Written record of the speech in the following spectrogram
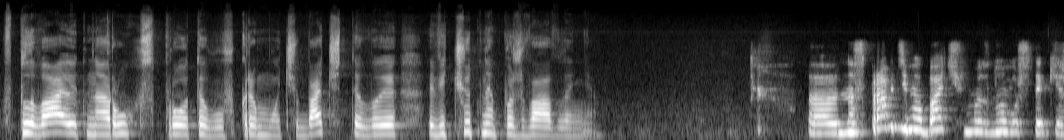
впливають на рух спротиву в Криму? Чи бачите ви відчутне пожвавлення? Е, Насправді ми бачимо знову ж таки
